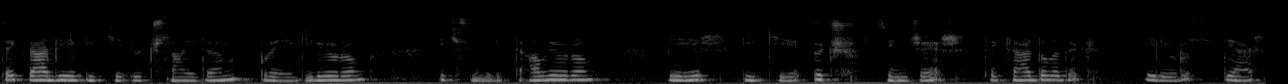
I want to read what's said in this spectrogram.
tekrar 1 2 3 saydım. Buraya giriyorum. İkisini birlikte alıyorum. 1 2 3 zincir. Tekrar doladık. Geliyoruz diğer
